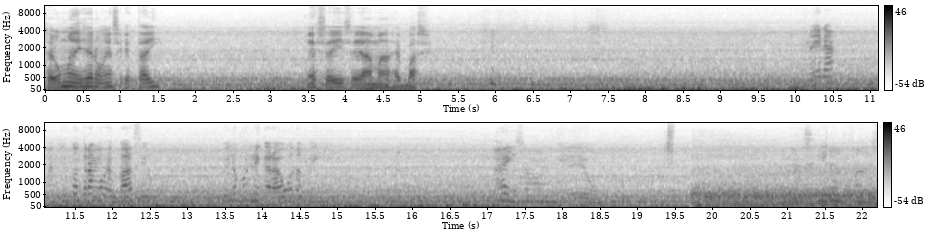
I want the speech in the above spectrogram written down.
Según me dijeron, ese que está ahí, ese ahí se llama Gervasio. Mira, aquí encontramos el vacío. Vino por Nicaragua también. Ay, eso no es un video. Las jirafas.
